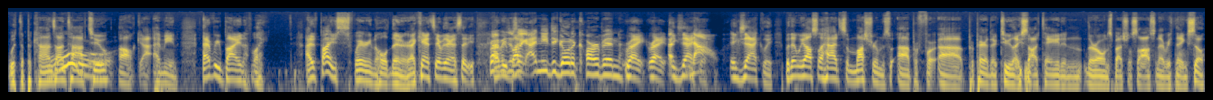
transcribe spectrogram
with the pecans on top too. Oh god, I mean, every bite, I'm like, I was probably swearing the whole dinner. I can't say everything I said. Probably just like, I need to go to Carbon. Right, right, exactly. now. Exactly. But then we also had some mushrooms uh, prefer, uh, prepared there too, like sauteed and their own special sauce and everything. So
